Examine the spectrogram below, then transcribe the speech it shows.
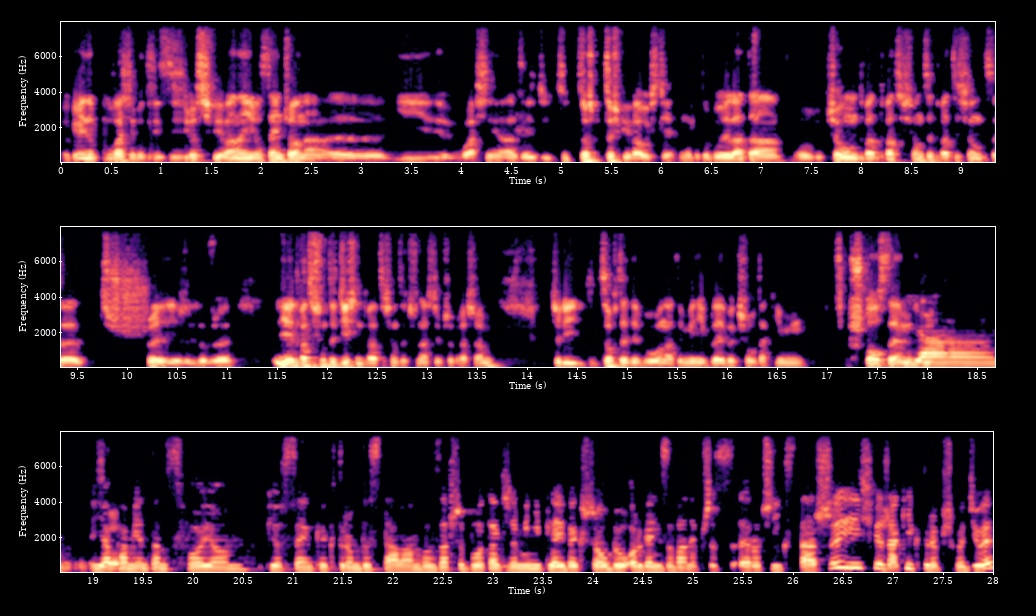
Okej, okay, no właśnie, bo ty jesteś rozśpiewana i roztańczona. Yy, I właśnie, a ty, co, co śpiewałyście? No bo to były lata, przełom 2000-2003, jeżeli dobrze. Nie, 2010-2013, przepraszam. Czyli co wtedy było na tym mini playback show takim sztosem. Ja, ja pamiętam swoją piosenkę, którą dostałam, bo zawsze było tak, że mini playback show był organizowany przez rocznik starszy i świeżaki, które przychodziły,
